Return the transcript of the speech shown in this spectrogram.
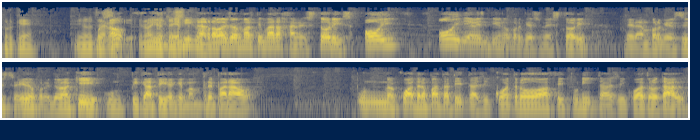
¿Por qué? Yo no te, Bueno, si- no, yo te en sigo. arroba Joan Martín barra baja en stories hoy, hoy día 21, porque es una story, verán por qué estoy distraído. Porque tengo aquí un pica pica que me han preparado, una, cuatro patatitas y cuatro aceitunitas y cuatro tal.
